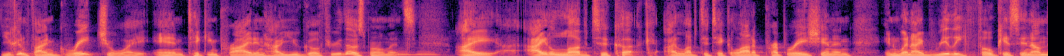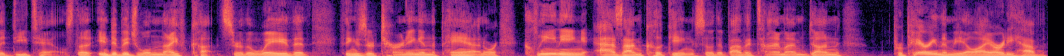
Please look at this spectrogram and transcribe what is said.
you can find great joy in taking pride in how you go through those moments. I I love to cook. I love to take a lot of preparation and and when I really focus in on the details, the individual knife cuts or the way that things are turning in the pan or cleaning as I'm cooking so that by the time I'm done preparing the meal, I already have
